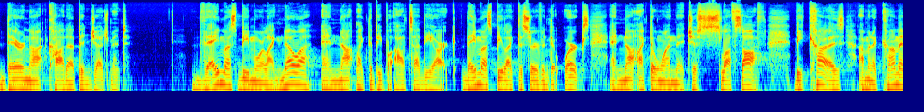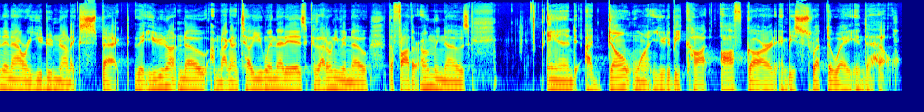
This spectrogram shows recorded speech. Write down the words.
they're not caught up in judgment. They must be more like Noah and not like the people outside the ark. They must be like the servant that works and not like the one that just sloughs off. Because I'm going to come in an hour you do not expect, that you do not know. I'm not going to tell you when that is because I don't even know. The Father only knows. And I don't want you to be caught off guard and be swept away into hell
